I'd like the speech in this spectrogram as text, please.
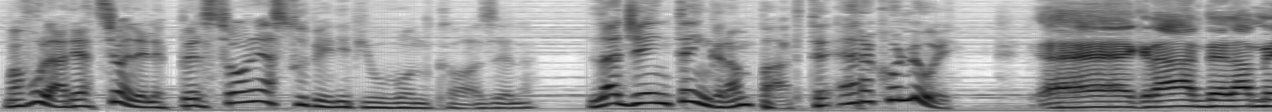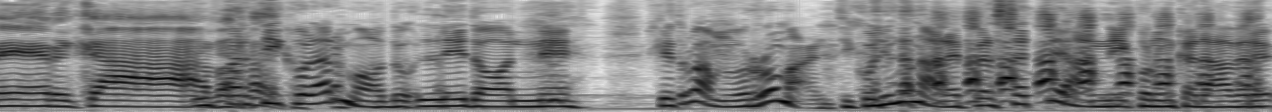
Ma fu la reazione delle persone a stupire di più Von Kosel. La gente in gran parte era con lui. Eh, grande l'America! In Va- particolar modo le donne, che trovavano romantico limonare per sette anni con un cadavere.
